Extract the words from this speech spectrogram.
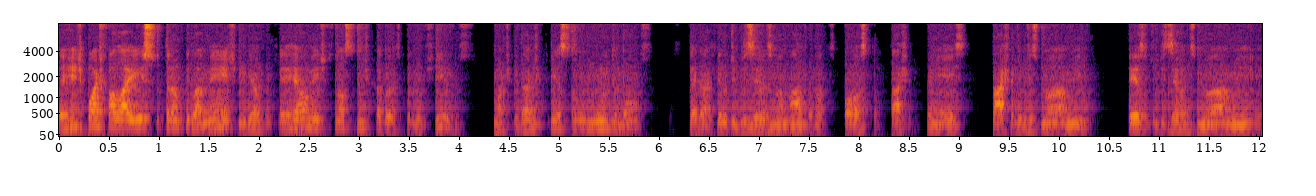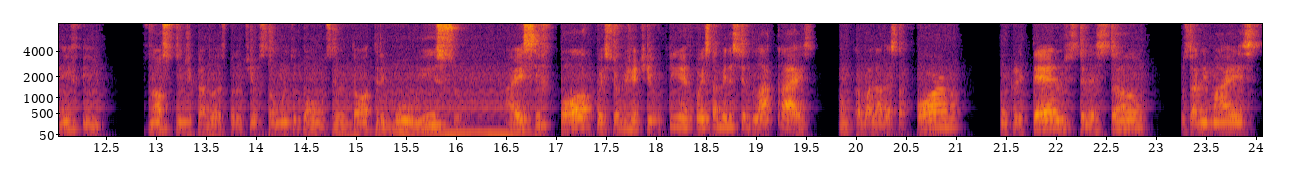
E a gente pode falar isso tranquilamente, Miguel, porque realmente os nossos indicadores produtivos, uma atividade de cria, são muito bons. Você pegar aquilo de bezerro desmamado vaca exposta, taxa de prenhez, taxa de desmame, peso de bezerro desmame, enfim, os nossos indicadores produtivos são muito bons. Então, atribuo isso a esse foco, esse objetivo que foi estabelecido lá atrás. Vamos trabalhar dessa forma, com critério de seleção, os animais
